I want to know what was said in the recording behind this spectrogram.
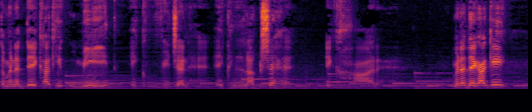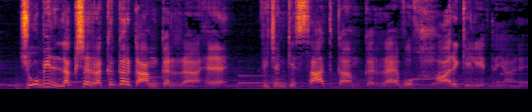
तो मैंने देखा कि उम्मीद एक विजन है, एक लक्ष्य है, एक हार है। मैंने देखा कि जो भी लक्ष्य रख कर काम कर रहा है विजन के साथ काम कर रहा है, वो हार के लिए तैयार है।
